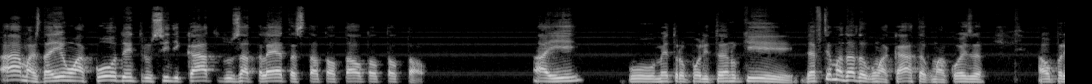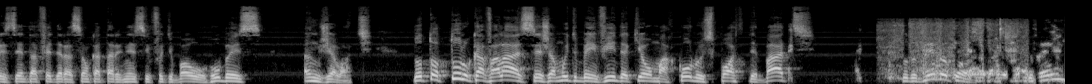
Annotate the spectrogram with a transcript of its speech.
Ah, mas daí é um acordo entre o sindicato dos atletas, tal, tal, tal, tal, tal, tal. Aí o metropolitano que deve ter mandado alguma carta, alguma coisa ao presidente da Federação Catarinense de Futebol, Rubens Angelotti. Doutor Tulo Cavalaz, seja muito bem-vindo aqui ao Marcou no Esporte Debate. Tudo bem, doutor? Tudo bem?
